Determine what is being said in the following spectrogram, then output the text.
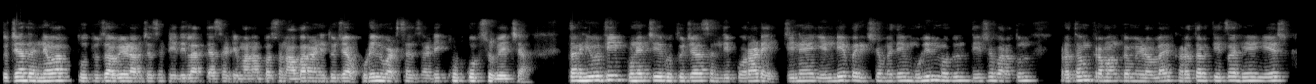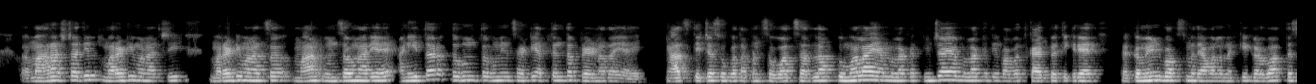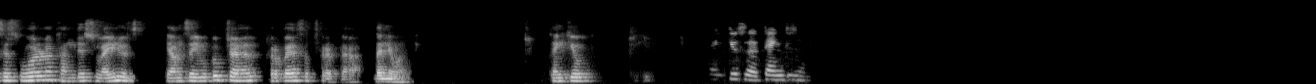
तुझ्या धन्यवाद. तू तुझा वेळ आमच्यासाठी दिला. त्यासाठी मनापासून आभार आणि तुझ्या पुढील वाटचालीसाठी खूप खूप शुभेच्छा. तर ही होती पुण्याची ऋतुजा संदीप बोराडे जिने एनडीए परीक्षेमध्ये मुलींमधून देशभरातून प्रथम क्रमांक मिळवलाय. खरं तर तिचं हे यश महाराष्ट्रातील मराठी मनाची मराठी मनाचं मान उंचावणारी आहे आणि इतर तरुण तरुणींसाठी अत्यंत प्रेरणादायी आहे. आज त्याच्यासोबत आपण संवाद साधला. तुम्हाला या मुलाखत तुमच्या या मुलाखतीबाबत काय प्रतिक्रिया आहेत कमेंट बॉक्समध्ये आम्हाला नक्की कळवा. तसेच सुवर्ण खानदेश लाईव्ह न्यूज हे आमचं युट्यूब चॅनल कृपया सबस्क्राईब करा. धन्यवाद. Thank you thank you sir thank you sir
